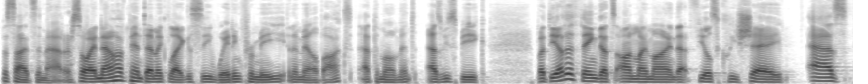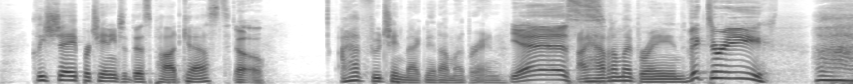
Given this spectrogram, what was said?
besides the matter. So I now have Pandemic Legacy waiting for me in a mailbox at the moment as we speak. But the other thing that's on my mind that feels cliche, as cliche pertaining to this podcast, Uh oh. I have Food Chain Magnate on my brain. Yes. I have it on my brain. victory.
